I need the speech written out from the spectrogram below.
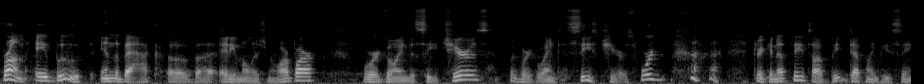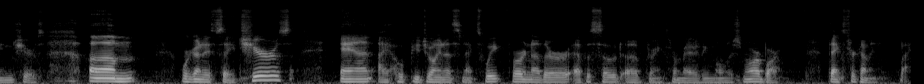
from a booth in the back of uh, Eddie Muller's Noir Bar, we're going to see Cheers. We're going to see Cheers. We're drinking up these. I'll be, definitely be seeing Cheers. Um, we're going to say Cheers and I hope you join us next week for another episode of Drinks from Eddie Muller's Noir Bar. Thanks for coming. Bye.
